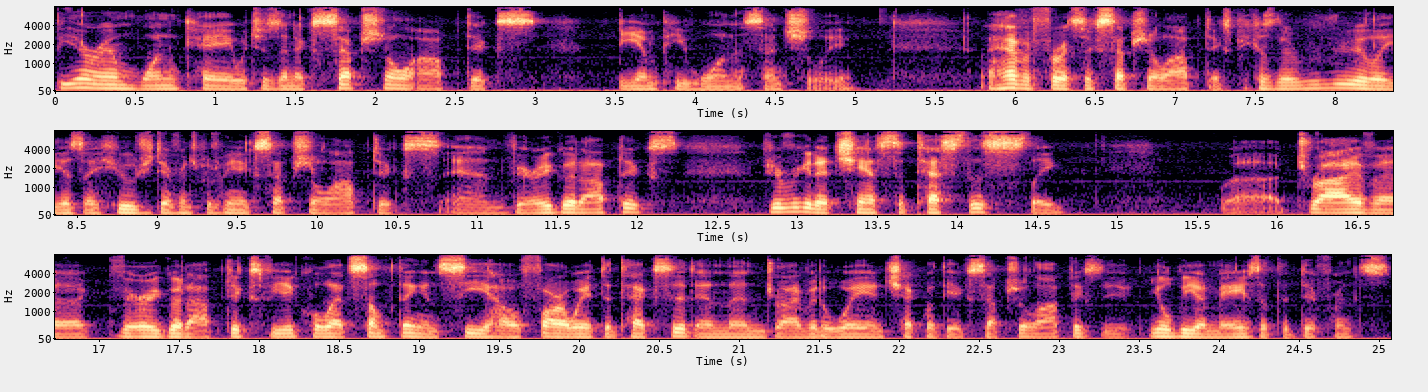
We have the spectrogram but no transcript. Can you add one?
BRM 1K, which is an exceptional optics BMP1 essentially. I have it for its exceptional optics because there really is a huge difference between exceptional optics and very good optics. If you ever get a chance to test this, like uh, drive a very good optics vehicle at something and see how far away it detects it, and then drive it away and check with the exceptional optics, you'll be amazed at the difference.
